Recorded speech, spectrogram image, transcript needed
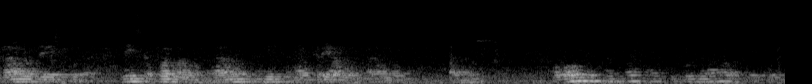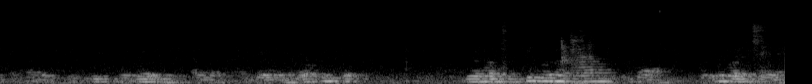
pravno dejstvo, ni sa formalno pravo, ni sa materijalno pravo stanovišta. O ovome sam svakako upozoravao koje se ustanoviti i dozvoljeni saglasno određene dopise, i ono sigurno znam da po drugo rečenje,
